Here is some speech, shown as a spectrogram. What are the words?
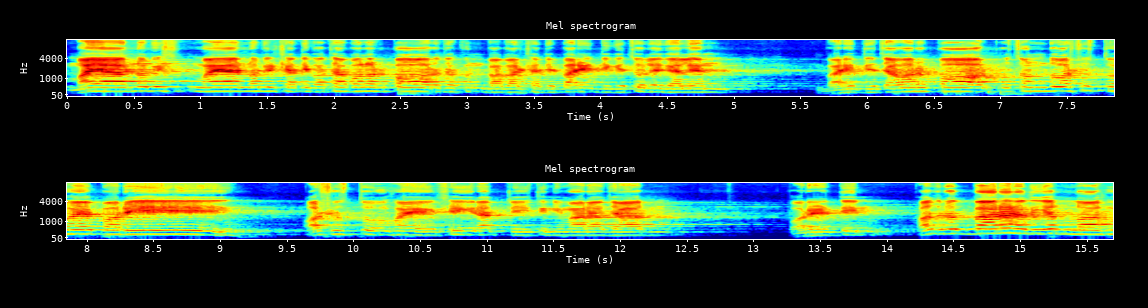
মায়ার নবী, মায়ার নবীর সাথে কথা বলার পর যখন বাবার সাথে বাড়ির দিকে চলে গেলেন, বাড়িতে যাওয়ার পর প্রচণ্ড অসুস্থ হয়ে পড়ে। অসুস্থ হয়ে সেই রাত্রি তিনি মারা যান। পরের দিন হযরত বারা রাদিয়াল্লাহু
